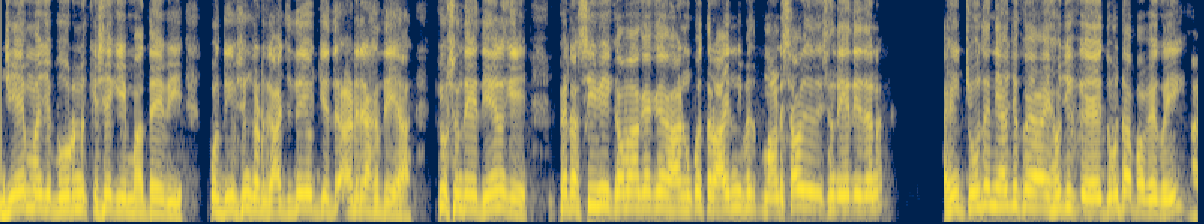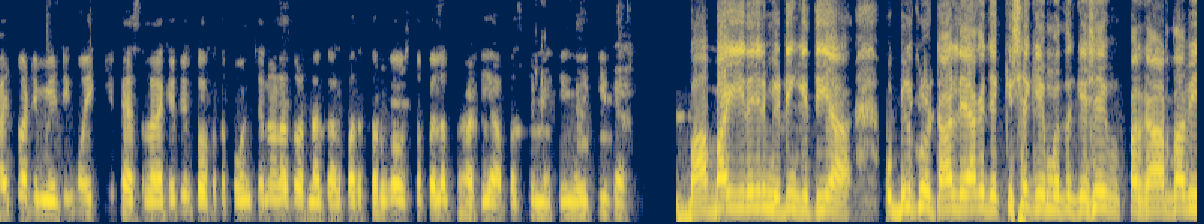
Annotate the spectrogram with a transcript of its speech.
ਜੇ ਮਜਬੂਰਨ ਕਿਸੇ ਕੀਮਤ ਤੇ ਵੀ ਕੁਲਦੀਪ ਸਿੰਘ ਗੜਗੱਜ ਦੇ ਉਹ ਜਿੱਦ ਅੜੇ ਰੱਖਦੇ ਆ ਕਿ ਉਹ ਸੰਦੇਸ਼ ਦੇਣਗੇ, ਫਿਰ ਅਸੀਂ ਵੀ ਕਵਾਂਗੇ ਕਿ ਸਾਨੂੰ ਕੋਈ ਤਰਾਜ ਨਹੀਂ, ਫਿਰ ਮਾਨ ਸਾਹਿਬ ਦੇ ਸੰਦੇਸ਼ ਦੇ ਦੇਣ। ਅਸੀਂ ਚਾਹੁੰਦੇ ਨਹੀਂ ਇਹੋ ਜਿਹੀ ਇਹੋ ਜਿਹੀ ਦੁਬਦਾ ਪਵੇ ਕੋਈ। ਅੱਜ ਤੁਹਾਡੀ ਮੀਟਿੰਗ ਹੋਈ ਕੀ ਫੈਸਲਾ ਰੱਖਿਆ ਕਿ ਵਫਦ ਪਹੁੰਚਣ ਵਾਲਾ ਤੁਹਾਡੇ ਨਾਲ ਗੱਲਬਾਤ ਕਰੂਗਾ ਉਸ ਤੋਂ ਪਹਿਲਾਂ ਤੁਹਾਡੀ ਆਪਸ ਵਿੱਚ ਮੀਟਿੰਗ ਹੋਈ ਕੀ ਫੈਸਲਾ? ਬਾਬਾ ਜੀ ਨੇ ਜਿਹੜੀ ਮੀਟਿੰਗ ਕੀਤੀ ਆ ਉਹ ਬਿਲਕੁਲ ਟਾਲ ਲਿਆ ਕਿ ਜੇ ਕਿਸੇ ਕੀਮਤ ਕਿਸੇ ਪ੍ਰਕਾਰ ਦਾ ਵੀ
